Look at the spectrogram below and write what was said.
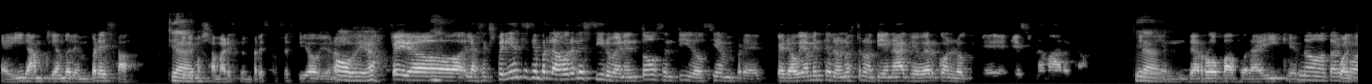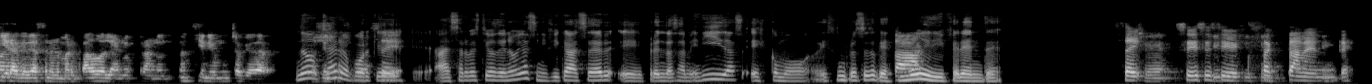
e ir ampliando la empresa. Queremos llamar esta empresa, no sé si obvio, ¿no? Obvio. Pero las experiencias siempre laborales sirven en todo sentido, siempre. Pero obviamente lo nuestro no tiene nada que ver con lo que es una marca. Eh, de ropa por ahí, que cualquiera que veas en el mercado, la nuestra no, tiene mucho que ver. No, claro, porque hacer vestidos de novia significa hacer eh, prendas a medidas, es como, es un proceso que es muy diferente. Sí, sí, sí, sí, exactamente.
